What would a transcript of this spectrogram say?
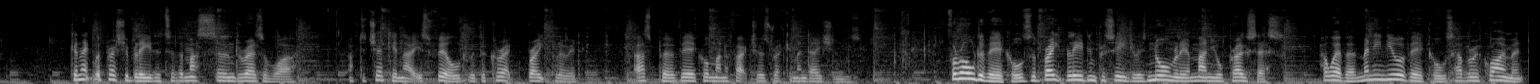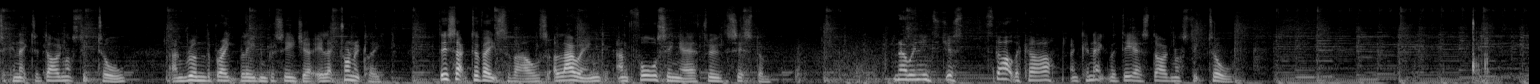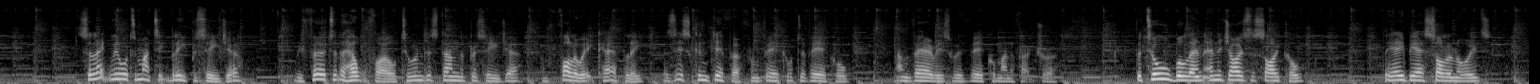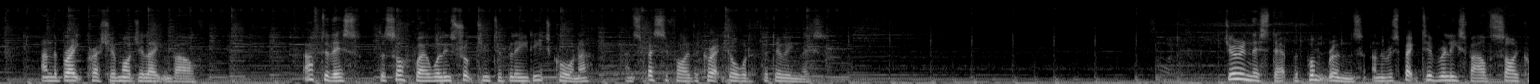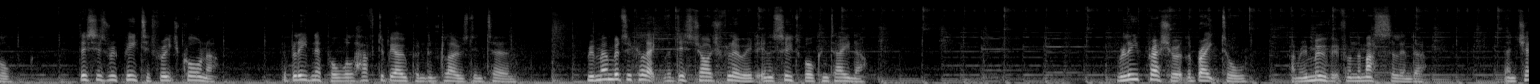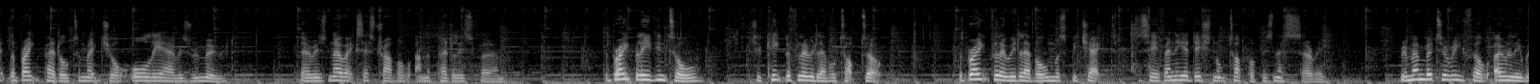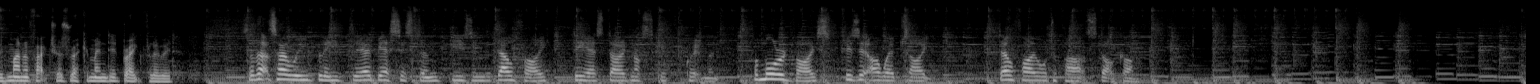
Connect the pressure bleeder to the master cylinder reservoir after checking that it's filled with the correct brake fluid as per vehicle manufacturer's recommendations. For older vehicles, the brake bleeding procedure is normally a manual process. However, many newer vehicles have a requirement to connect a diagnostic tool and run the brake bleeding procedure electronically. This activates the valves, allowing and forcing air through the system. Now we need to just start the car and connect the DS diagnostic tool. Select the automatic bleed procedure, refer to the help file to understand the procedure and follow it carefully as this can differ from vehicle to vehicle and varies with vehicle manufacturer. The tool will then energise the cycle, the ABS solenoids and the brake pressure modulating valve. After this, the software will instruct you to bleed each corner and specify the correct order for doing this. During this step, the pump runs and the respective release valves cycle. This is repeated for each corner. The bleed nipple will have to be opened and closed in turn. Remember to collect the discharge fluid in a suitable container. Relieve pressure at the brake tool and remove it from the master cylinder. Then check the brake pedal to make sure all the air is removed. There is no excess travel and the pedal is firm. The brake bleeding tool should keep the fluid level topped up. The brake fluid level must be checked to see if any additional top-up is necessary. Remember to refill only with manufacturer's recommended brake fluid. So that's how we bleed the ABS system using the Delphi DS diagnostic equipment. For more advice, visit our website delphiautoparts.com.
